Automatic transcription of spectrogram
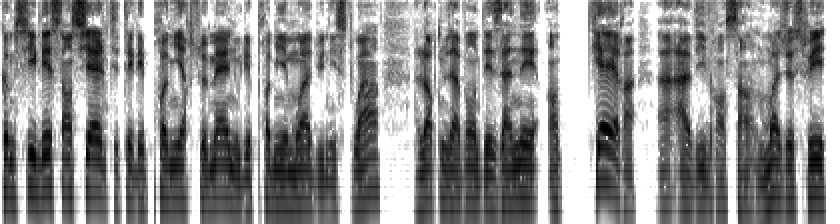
comme si l'essentiel, c'était les premières semaines ou les premiers mois d'une histoire, alors que nous avons des années entières à, vivre ensemble. Moi, je suis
